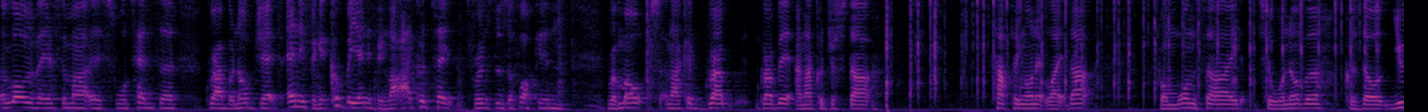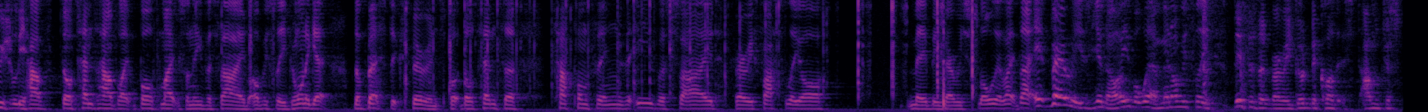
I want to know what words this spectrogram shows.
a lot of ASMR artists will tend to grab an object, anything. It could be anything. Like I could take, for instance, a fucking remote and I could grab grab it and I could just start tapping on it like that from one side to another because they'll usually have they'll tend to have like both mics on either side obviously if you want to get the best experience but they'll tend to tap on things either side very fastly or maybe very slowly like that it varies you know either way i mean obviously this isn't very good because it's i'm just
